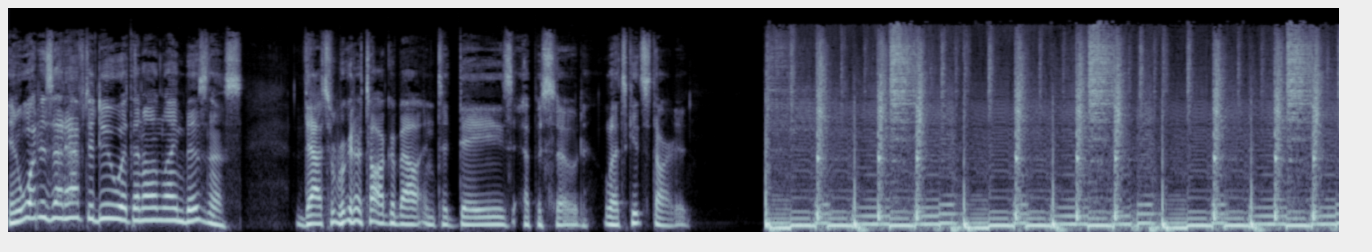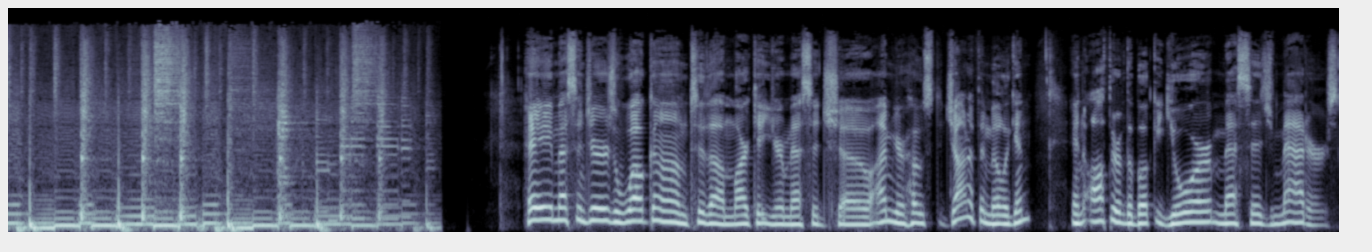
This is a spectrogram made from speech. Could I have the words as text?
And what does that have to do with an online business? That's what we're going to talk about in today's episode. Let's get started. Hey, messengers, welcome to the Market Your Message show. I'm your host, Jonathan Milligan, and author of the book Your Message Matters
